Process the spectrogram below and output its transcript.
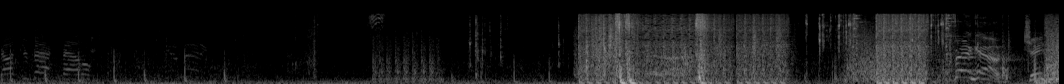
Got your back, battle. Frag out. Change.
